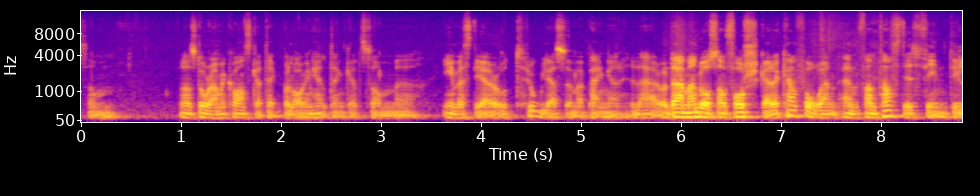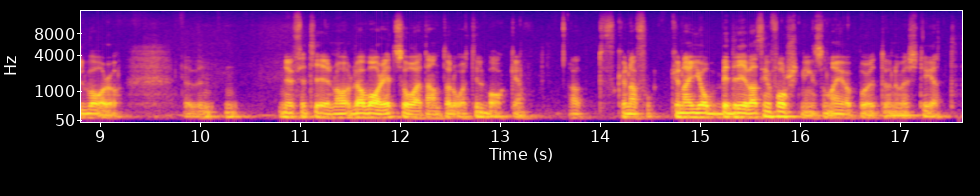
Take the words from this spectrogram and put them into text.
Som de stora amerikanska techbolagen helt enkelt som eh, investerar otroliga summor pengar i det här och där man då som forskare kan få en, en fantastiskt fin tillvaro. Nu för tiden har det varit så ett antal år tillbaka att kunna, få, kunna jobb, bedriva sin forskning som man gör på ett universitet.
